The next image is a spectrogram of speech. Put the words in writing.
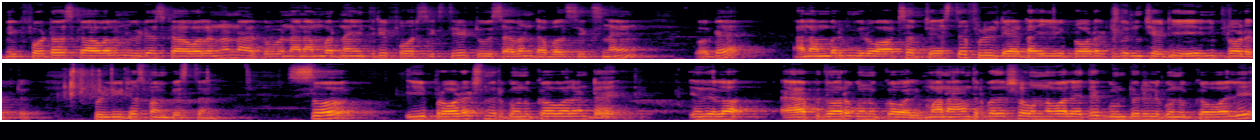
మీకు ఫొటోస్ కావాలన్నా వీడియోస్ కావాలన్నా నాకు నా number nine three four six three two seven double six nine okay ఆ నంబర్కి మీరు వాట్సాప్ చేస్తే ఫుల్ డేటా ఈ ప్రోడక్ట్ గురించి ఏంటి ఏ ప్రోడక్ట్ ఫుల్ డీటెయిల్స్ పంపిస్తాను. సో ఈ ప్రోడక్ట్స్ మీరు కొనుక్కోవాలంటే ఇలా యాప్ ద్వారా కొనుక్కోవాలి. మన ఆంధ్రప్రదేశ్లో ఉన్న వాళ్ళైతే గుంటూరులో కొనుక్కోవాలి.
